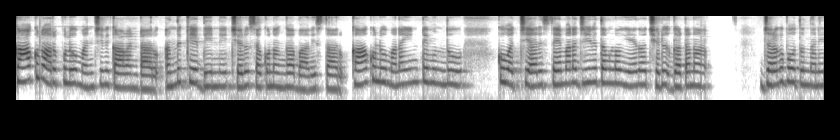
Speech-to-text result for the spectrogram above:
కాకులు అరుపులు మంచివి కావంటారు. అందుకే దీన్ని చెడు శకునంగా భావిస్తారు. కాకులు మన ఇంటి ముందుకు వచ్చి అరిస్తే మన జీవితంలో ఏదో చెడు ఘటన జరగబోతుందని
